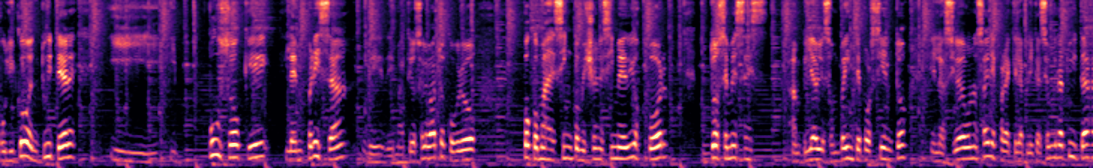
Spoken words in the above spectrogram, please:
publicó en Twitter y, puso que la empresa de, Mateo Salvato cobró poco más de 5 millones y medio por 12 meses ampliables un 20% en la ciudad de Buenos Aires para que la aplicación gratuita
